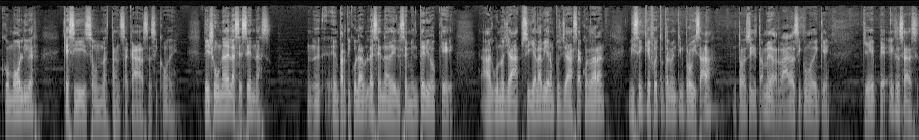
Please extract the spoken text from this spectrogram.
como Oliver, que sí son unas tan sacadas así como de... De hecho, una de las escenas, en en particular la escena del cementerio, que algunos ya, si ya la vieron, pues ya se acordarán, dicen que fue totalmente improvisada. Entonces sí está medio raro, así como de que, qué pex, o sea, es-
